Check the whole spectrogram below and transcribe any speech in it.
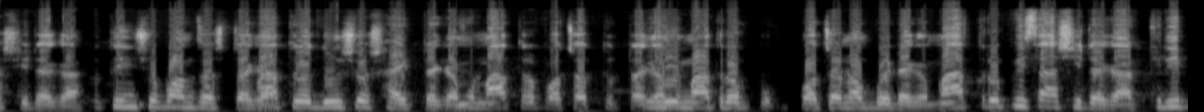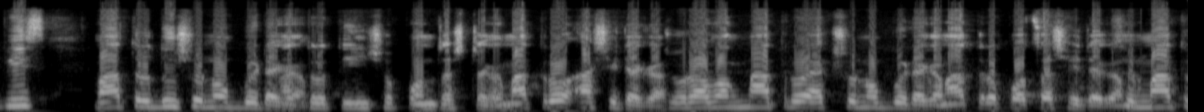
আশি টাকা। তিনশো পঞ্চাশ টাকা। মাত্র দুইশো ষাট টাকা। মাত্র পঁচাত্তর টাকা। মাত্র পঁচানব্বই টাকা। মাত্র পিস আশি টাকা। থ্রি পিস মাত্র দুশো নব্বই টাকা। মাত্র তিনশো পঞ্চাশ টাকা। মাত্র আশি টাকা। চোরাবাং মাত্র একশো নব্বই টাকা। মাত্র পঁচাশি টাকা। মাত্র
